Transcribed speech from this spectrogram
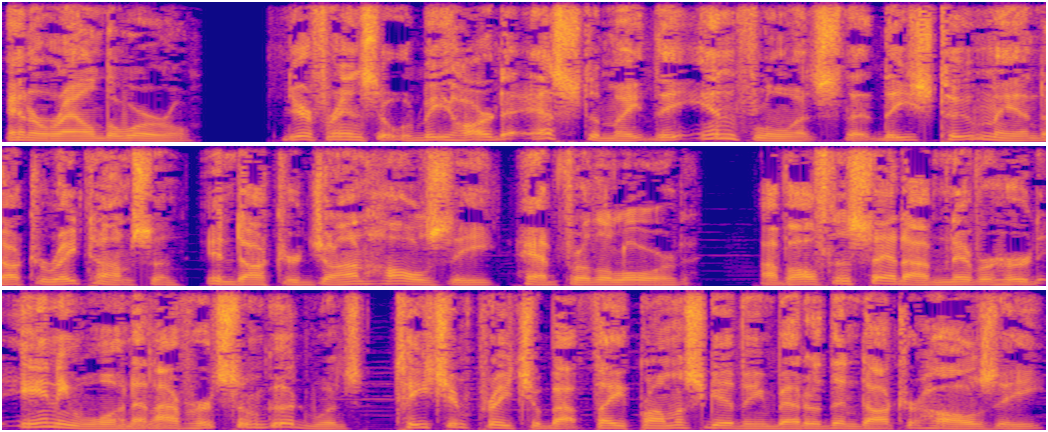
and around the world. Dear friends, it would be hard to estimate the influence that these two men, Dr. Ray Thompson and Dr. John Halsey, had for the Lord. I've often said I've never heard anyone, and I've heard some good ones, teach and preach about faith promise giving better than Dr. Halsey.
